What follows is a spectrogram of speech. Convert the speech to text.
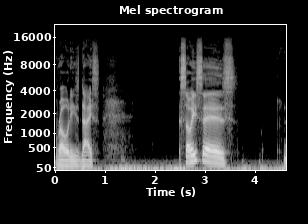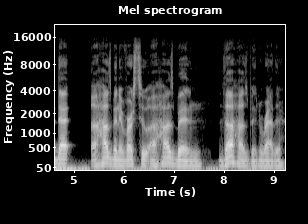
roll these dice. So he says that a husband in verse 2, a husband, the husband rather,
